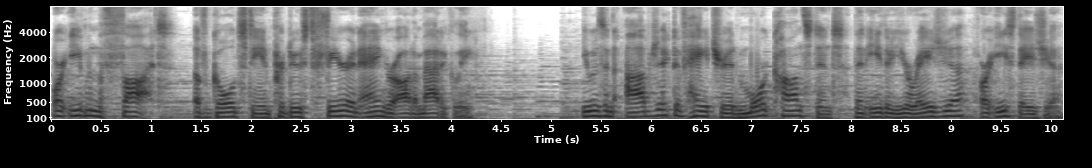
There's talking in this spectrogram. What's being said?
or even the thought of Goldstein produced fear and anger automatically. He was an object of hatred more constant than either Eurasia or Eastasia.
